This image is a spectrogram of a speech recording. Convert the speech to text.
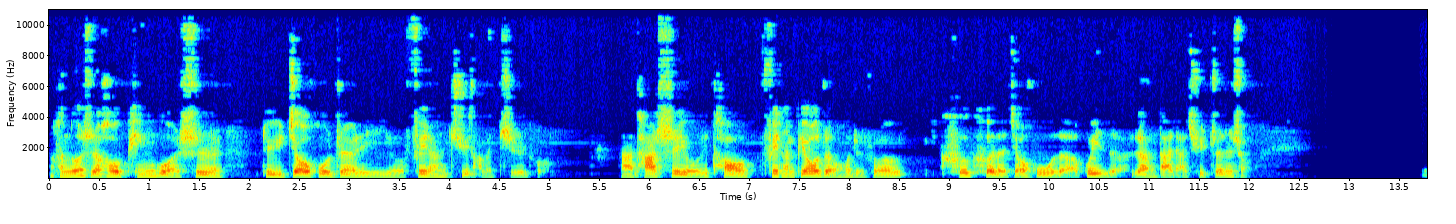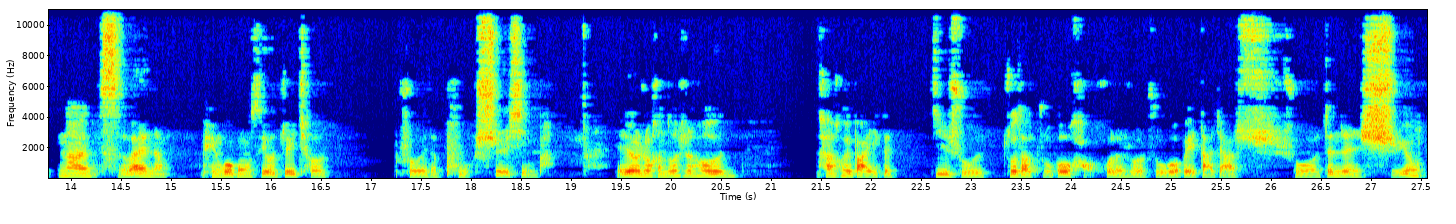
很多时候，苹果是对于交互这里有非常巨大的执着，那它是有一套非常标准或者说苛刻的交互的规则，让大家去遵守。那此外呢，苹果公司又追求所谓的普适性吧，也就是说，很多时候它会把一个。技术做到足够好，或者说足够被大家所真正使用，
